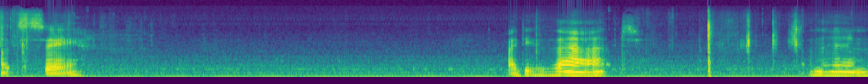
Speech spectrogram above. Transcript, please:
let's see. I do that, and then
